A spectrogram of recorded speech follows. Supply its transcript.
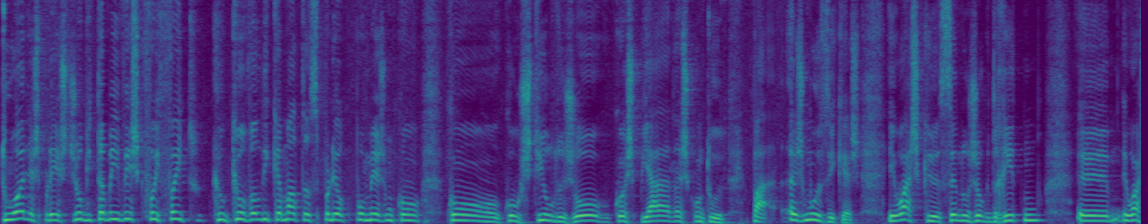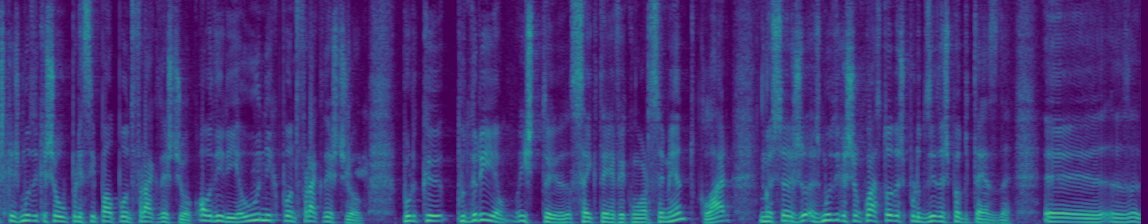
Tu olhas para este jogo e também vês que foi feito, que, que houve ali que a malta se preocupou mesmo com, com, com o estilo do jogo, com as piadas, com tudo. Pá, as músicas, eu acho que sendo um jogo de ritmo, eh, eu acho que as músicas são o principal ponto fraco deste jogo, ou diria, o único ponto fraco deste jogo, porque poderiam, isto sei que tem a ver com o orçamento, claro, mas as, as músicas são quase todas produzidas para Bethesda, eh,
